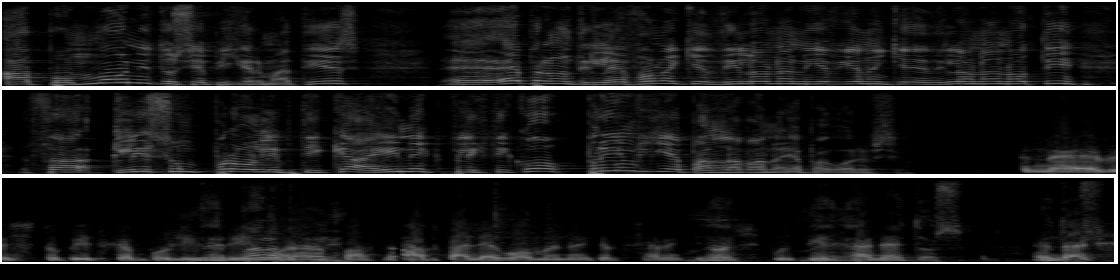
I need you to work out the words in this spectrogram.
από μόνοι τους οι επιχειρηματίες ε, έπαιρναν τηλέφωνα και δήλωναν ή έβγαιναν και δήλωναν ότι θα κλείσουν προληπτικά. Είναι εκπληκτικό πριν βγει επαναλαμβάνω η απαγόρευση. Ναι, ευαισθητοποιήθηκαν πολύ Ναι, πάρα γρήγορα πολύ. από, από τα λεγόμενα και από τις ανακοινώσεις που ναι, ναι, υπήρχαν. όντως, Εντάξει,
